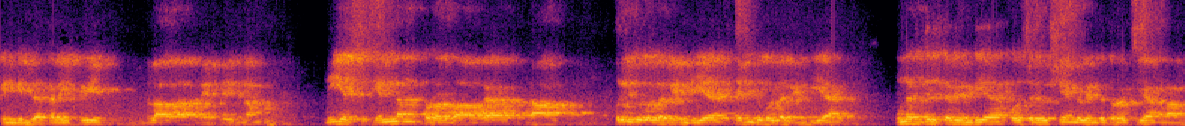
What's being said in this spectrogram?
என்கின்ற தலைப்பில் முதலாவதாக நேற்றைய தினம் நீயத் எண்ணம் தொடர்பாக நாம் புரிந்து கொள்ள வேண்டிய தெரிந்து கொள்ள வேண்டிய உணர்ந்திருக்க வேண்டிய ஒரு சில விஷயங்கள் என்று தொடர்ச்சியாக நாம்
